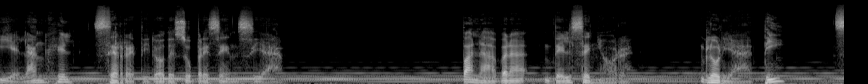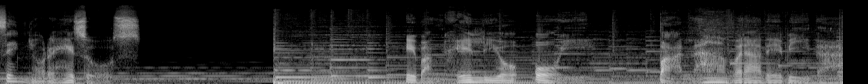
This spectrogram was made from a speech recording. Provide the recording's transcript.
y el ángel se retiró de su presencia. Palabra del Señor. Gloria a ti, Señor Jesús. Evangelio hoy. Palabra de vida.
